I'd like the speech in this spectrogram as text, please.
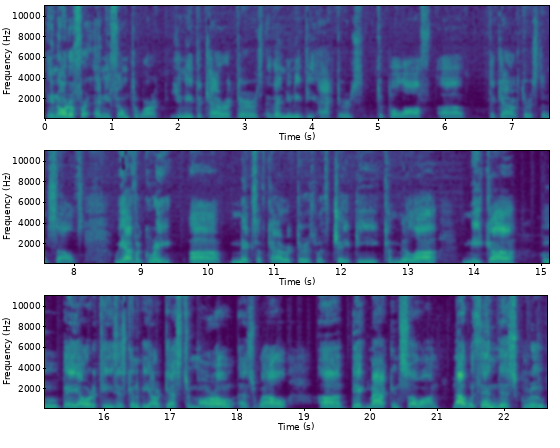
in order for any film to work, you need the characters, and then you need the actors to pull off uh, the characters themselves. We have a great uh, mix of characters with JP, Camilla, Mika, who Bea Ortiz is going to be our guest tomorrow as well, uh, Big Mac, and so on. Now, within this group,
